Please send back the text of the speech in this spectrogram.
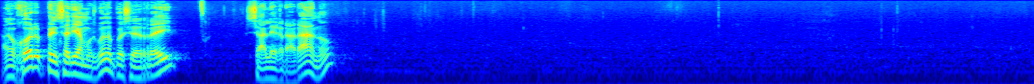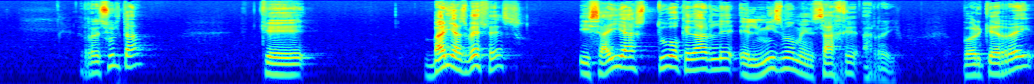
A lo mejor pensaríamos, bueno, pues el rey se alegrará, ¿no? Resulta que varias veces Isaías tuvo que darle el mismo mensaje al rey, porque el rey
